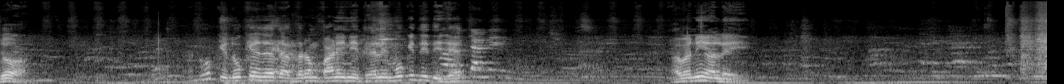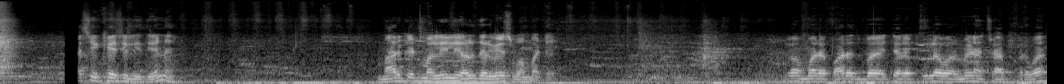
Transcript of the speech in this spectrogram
જો. ડોકી દુખે છે ત્યાં ગરમ પાણીની થેલી મૂકી દીધી છે. હવે નહીં હલે. પાછી ખેંચી લીધી ને? માર્કેટમાં લીલી હળદર વેચવા માટે. જો અમારે ભારતભાઈ અત્યારે ફુલાવર મેળા ચાપ કરવા.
